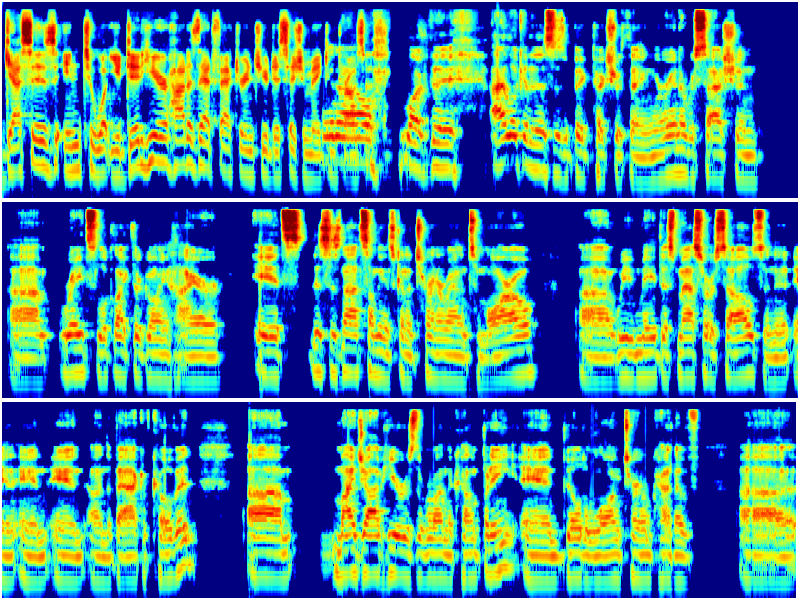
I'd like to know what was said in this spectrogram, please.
guesses into what you did here? How does that factor into your decision making you know, process? Look, the, I look at this as a big picture thing. We're in a recession. Um, rates look like they're going higher. It's this is not something that's going to turn around tomorrow. Uh, we made this mess ourselves, and and and, and on the back of COVID. Um, my job here is to run the company and build a long-term kind of uh,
